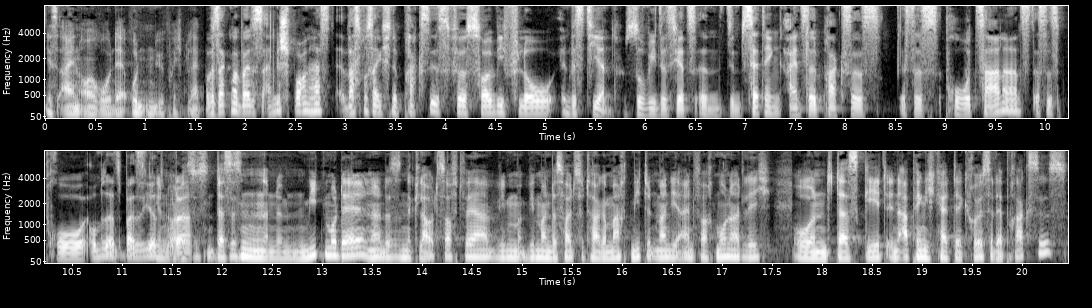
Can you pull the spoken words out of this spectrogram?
ist ein Euro, der unten übrig bleibt. Aber sag mal, weil du es angesprochen hast, was muss eigentlich eine Praxis für SolviFlow investieren? So wie das jetzt in dem Setting Einzelpraxis, ist es pro Zahnarzt, ist es pro Umsatzbasiert? Genau, oder? Das, ist, das ist ein, ein Mietmodell, ne? das ist eine Cloud-Software, wie, wie man das heutzutage macht, mietet man die einfach monatlich und das geht in Abhängigkeit der Größe der Praxis.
